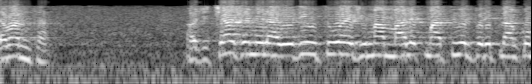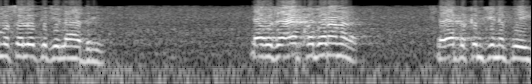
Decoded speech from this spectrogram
یمن ته او چې چا څه ملاوي دی او ته وایې چې امام مالک ما تیل پر پلان کوم مسلو کې جلا درې دا خو ځای خبره نه ده سره په کوم چې نه پوي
